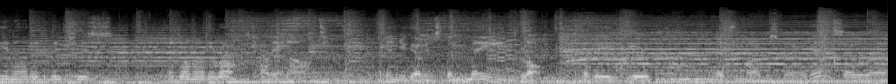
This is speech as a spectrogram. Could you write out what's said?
Leonardo da Vinci's Madonna of the Rock Italian art. And then you go into the main block for the European Trafalgar Square again. So, uh,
